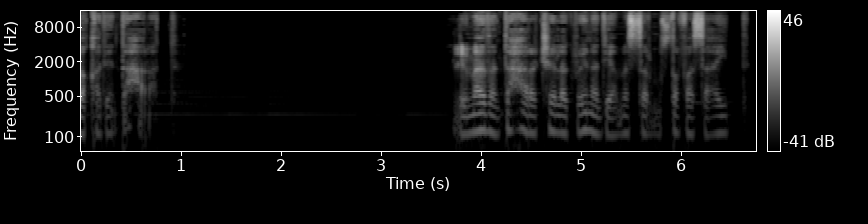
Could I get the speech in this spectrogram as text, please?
لقد انتحرت. لماذا انتحرت شيلا جريناد يا مستر مصطفى سعيد؟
